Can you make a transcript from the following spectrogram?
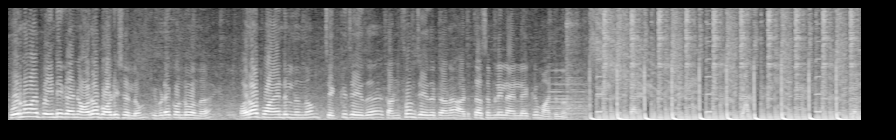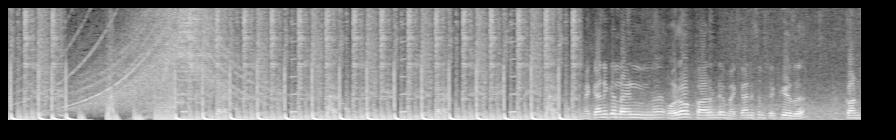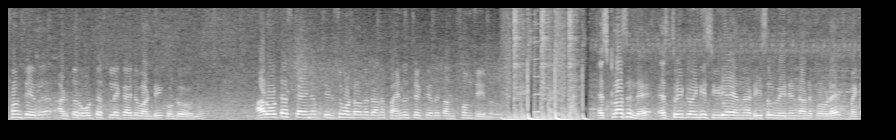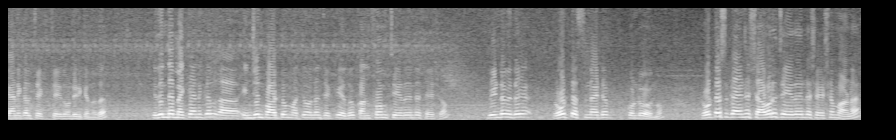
പൂർണമായി പെയിന്റ് കഴിഞ്ഞ ഓരോ ബോഡി ഷെല്ലും ഇവിടെ കൊണ്ടുവന്ന് ഓരോ പോയിന്റിൽ നിന്നും ചെക്ക് ചെയ്ത് കൺഫേം ചെയ്തിട്ടാണ് അടുത്ത അസംബ്ലി ലൈനിലേക്ക് മാറ്റുന്നത്. മെക്കാനിക്കൽ ലൈനിൽ നിന്ന് ഓരോ കാറിന്റെ മെക്കാനിസം ചെക്ക് ചെയ്ത് കൺഫേം ചെയ്ത് അടുത്ത റോഡ് ടെസ്റ്റിലേക്കായിട്ട് വണ്ടി കൊണ്ടുപോകുന്നു. ആ റോഡ് ടെസ്റ്റ് കഴിഞ്ഞ് തിരിച്ചു കൊണ്ടുവന്നിട്ടാണ് ഫൈനൽ ചെക്ക് ചെയ്ത് കൺഫേം ചെയ്യുന്നത്. എസ് ക്ലാസിന്റെ S three twenty C D I എന്ന ഡീസൽ വേരിയന്റ് ആണ് ഇപ്പോൾ ഇവിടെ മെക്കാനിക്കൽ ചെക്ക് ചെയ്തുകൊണ്ടിരിക്കുന്നത്. ഇതിന്റെ മെക്കാനിക്കൽ എഞ്ചിൻ പാർട്ടും മറ്റും എല്ലാം ചെക്ക് ചെയ്തു കൺഫേം ചെയ്തതിന്റെ ശേഷം വീണ്ടും ഇത് റോഡ് ടെസ്റ്റിനായിട്ട് കൊണ്ടുപോകുന്നു. റോഡ് ടെസ്റ്റ് കഴിഞ്ഞ് ഷവർ ചെയ്തതിന്റെ ശേഷമാണ്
